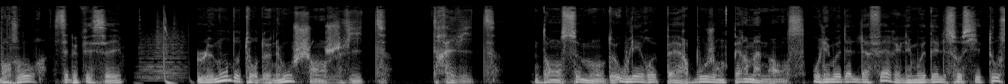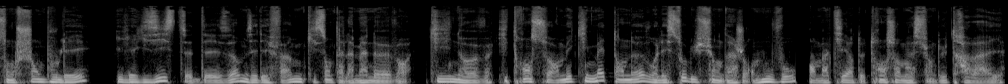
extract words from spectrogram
Bonjour, c'est BPC. Le monde autour de nous change vite, très vite. Dans ce monde où les repères bougent en permanence, où les modèles d'affaires et les modèles sociétaux sont chamboulés, il existe des hommes et des femmes qui sont à la manœuvre, qui innovent, qui transforment et qui mettent en œuvre les solutions d'un genre nouveau en matière de transformation du travail,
